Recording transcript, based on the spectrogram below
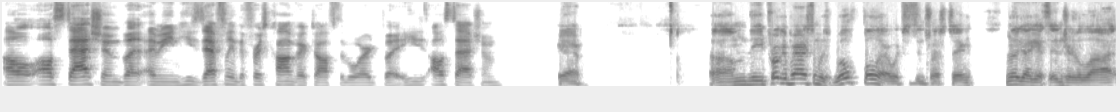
I'll I'll stash him, but I mean he's definitely the first convict off the board. But he I'll stash him. Yeah. Um, the pro comparison was Will Fuller, which is interesting. Another guy gets injured a lot,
